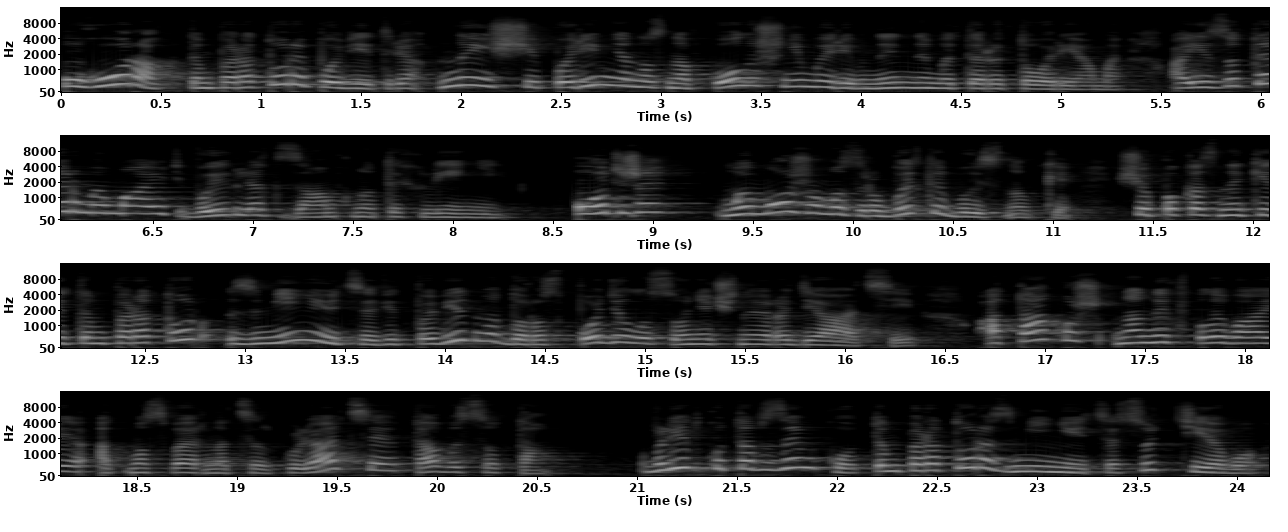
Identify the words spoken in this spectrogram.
У горах температури повітря нижчі порівняно з навколишніми рівнинними територіями, а ізотерми мають вигляд замкнутих ліній. Отже, ми можемо зробити висновки, що показники температур змінюються відповідно до розподілу сонячної радіації, а також на них впливає атмосферна циркуляція та висота. Влітку та взимку температура змінюється суттєво,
